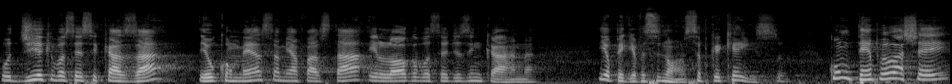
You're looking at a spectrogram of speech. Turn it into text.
o dia que você se casar, eu começo a me afastar e logo você desencarna. E eu peguei e falei assim, nossa, por que, é isso? Com o tempo eu achei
